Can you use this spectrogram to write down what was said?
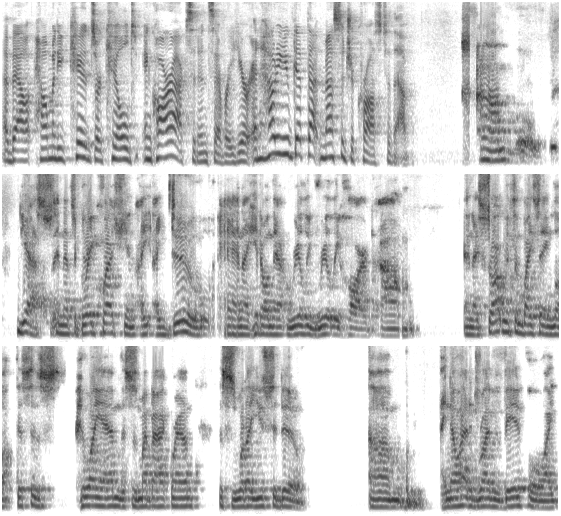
about how many kids are killed in car accidents every year? And how do you get that message across to them? Um, yes, and that's a great question. I, I, do, and I hit on that really, really hard. Um, and I start with them by saying, "Look, this is who I am. This is my background. This is what I used to do. Um, I know how to drive a vehicle. I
